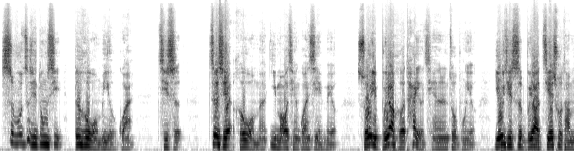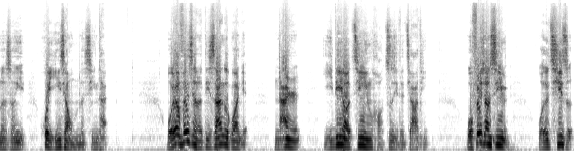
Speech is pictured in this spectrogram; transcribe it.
似乎这些东西都和我们有关。其实这些和我们一毛钱关系也没有。所以不要和太有钱的人做朋友，尤其是不要接触他们的生意，会影响我们的心态。我要分享的第三个观点：男人一定要经营好自己的家庭。我非常幸运，我的妻子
